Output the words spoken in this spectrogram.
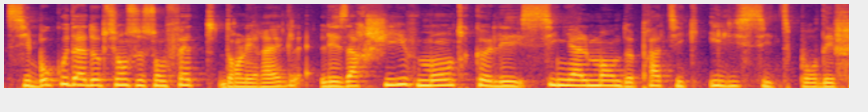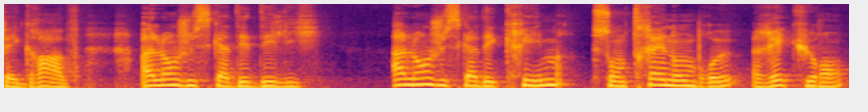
Si beaucoup d'adoptions se sont faites dans les règles, les archives montrent que les signalements de pratiques illicites pour des faits graves allant jusqu'à des délits, allant jusqu'à des crimes, sont très nombreux, récurrents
